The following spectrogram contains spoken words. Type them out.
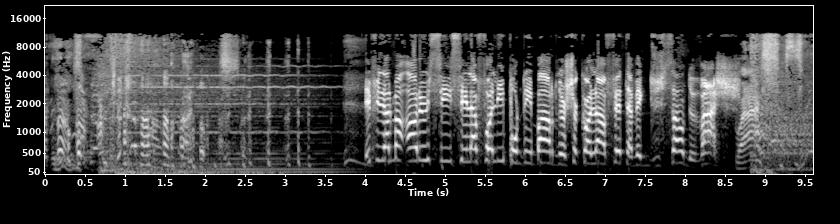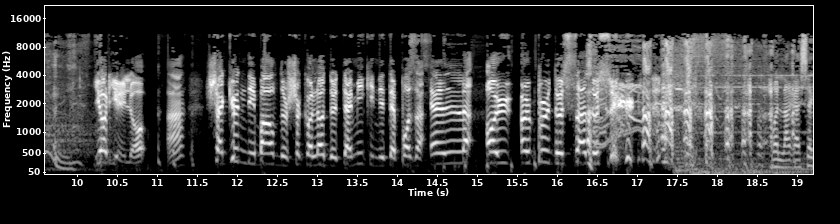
Et finalement, en Russie, c'est la folie pour des barres de chocolat faites avec du sang de vache. Y a rien là, hein? Chacune des barres de chocolat de Tammy qui n'était pas à elle a eu un peu de sang dessus. On va l'arracher à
